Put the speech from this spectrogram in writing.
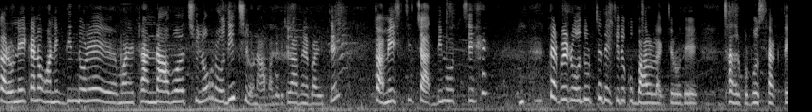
কারণ এখানে অনেক দিন ধরে মানে ঠান্ডা আবহাওয়া ছিল, রোদই ছিল না আমাদের গ্রামের বাড়িতে। তো আমি এসেছি, চার দিন হচ্ছে। তারপরে রোদ উঠছে, দেখছি তো খুব ভালো লাগছে রোদে ছাদের উপর বসে থাকতে।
